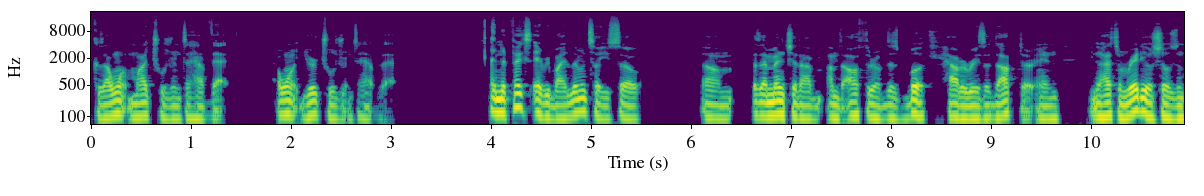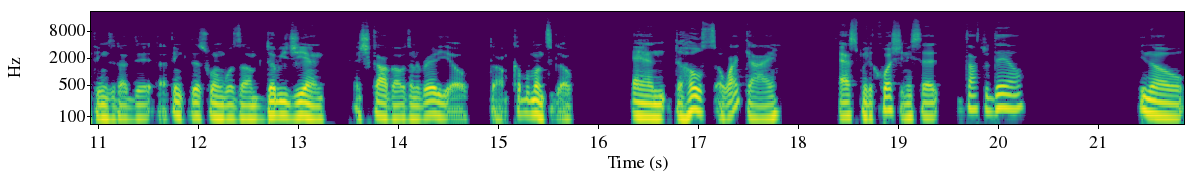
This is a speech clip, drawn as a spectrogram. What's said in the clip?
Because I want my children to have that. I want your children to have that. And it affects everybody. Let me tell you. So, um, as I mentioned, I'm, I'm, the author of this book, How to Raise a Doctor. And, you know, I had some radio shows and things that I did. I think this one was um, WGN in Chicago. I was on the radio um, a couple months ago. And the host, a white guy, asked me the question. He said, Dr. Dale, you know,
